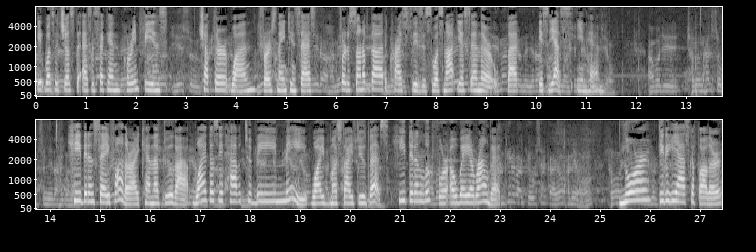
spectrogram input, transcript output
It was just as 2 Corinthians chapter 1, verse 19 says, For the Son of God, Christ Jesus, was not yes and no, but is yes in him. He didn't say, Father, I cannot do that. Why does it have to be me? Why must I do this? He didn't look for a way around it. Nor did he ask a Father,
